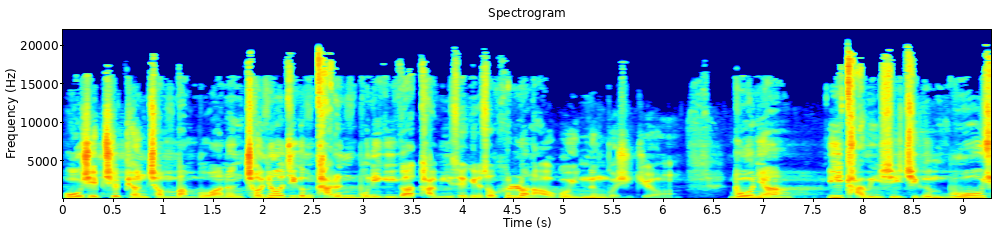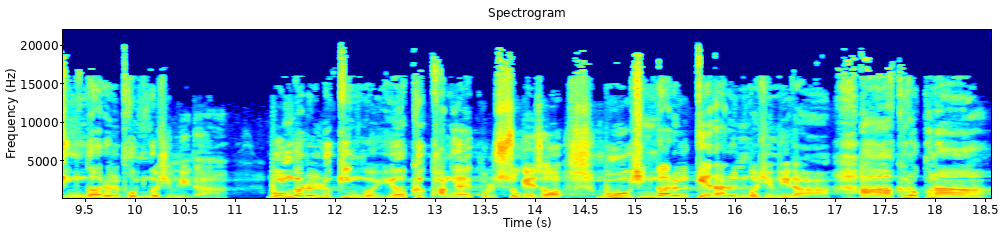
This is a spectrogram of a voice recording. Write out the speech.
57편 전반부와는 전혀 지금 다른 분위기가 다윗에게서 흘러나오고 있는 것이죠. 뭐냐? 이 다윗이 지금 무엇인가를 본 것입니다. 무언가를 느낀 거예요. 그 광야의 굴 속에서 무엇인가를 깨달은 것입니다. 아, 그렇구나.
